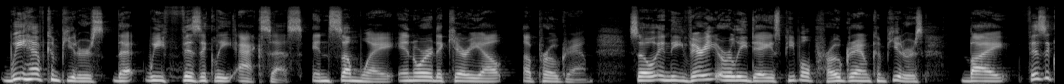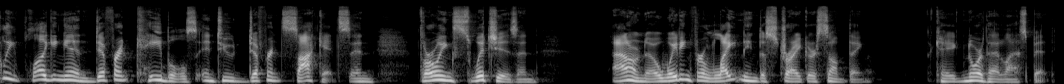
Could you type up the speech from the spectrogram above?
we have computers that we physically access in some way in order to carry out a program. So in the very early days, people programmed computers by physically plugging in different cables into different sockets and throwing switches and I don't know, waiting for lightning to strike or something. Okay, ignore that last bit.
